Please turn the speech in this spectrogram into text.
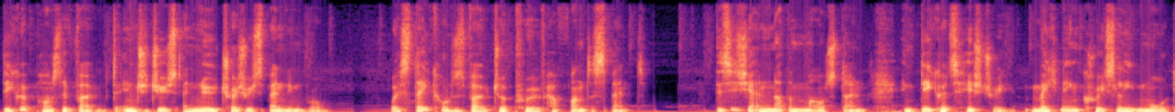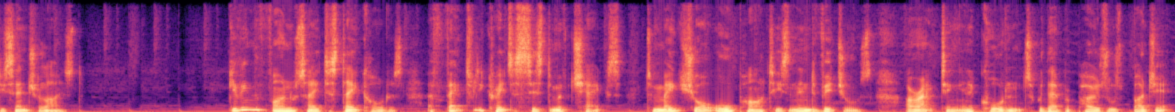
Decred passed a vote to introduce a new Treasury spending rule, where stakeholders vote to approve how funds are spent. This is yet another milestone in Decred's history, making it increasingly more decentralised. Giving the final say to stakeholders effectively creates a system of checks to make sure all parties and individuals are acting in accordance with their proposal's budget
